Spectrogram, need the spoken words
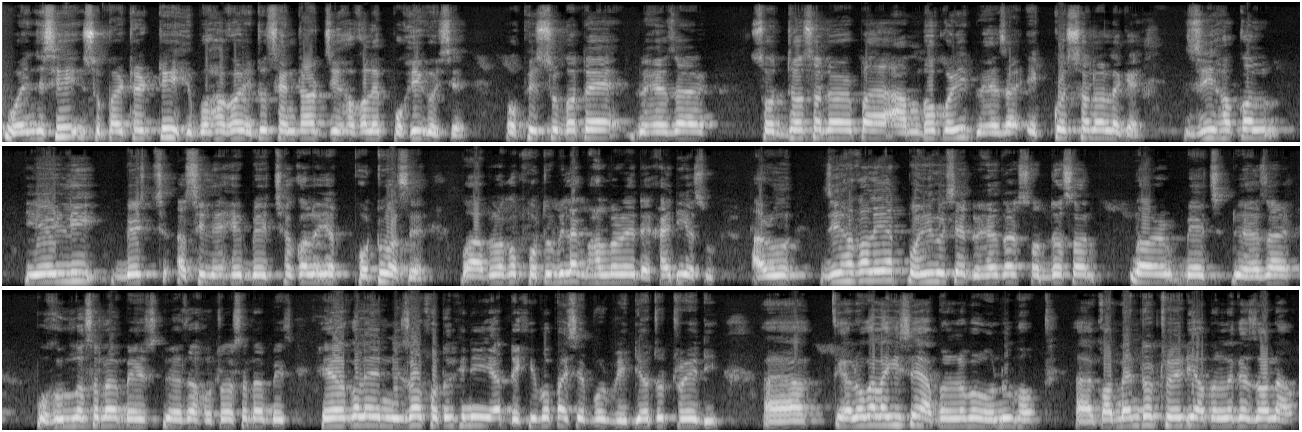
O' N G C super thirty Sivasagar এইটো চেণ্টাৰত যিসকলে পঢ়ি গৈছে অফিচ ৰূপতে দুহেজাৰ চৈধ্য চনৰ পৰা আৰম্ভ কৰি দুহেজাৰ একৈছ চনলৈকে যিসকল ইয়েৰলি বেটছ আছিলে সেই বেটছসকলে ইয়াত ফটো আছে। মই আপোনালোকক ফটোবিলাক ভালদৰে দেখাই দি আছোঁ। আৰু যিসকলে ইয়াত পঢ়ি গৈছে দুহেজাৰ চৈধ্য চনৰ বেটছ দুহেজাৰ ষোল্ল চনৰ বেটছ দুহেজাৰ সোতৰ চনৰ বেটছ সেইসকলে নিজৰ ফটোখিনি ইয়াত দেখিব পাইছে মোৰ ভিডিঅ'টোৰ থ্ৰুৱেদি কেনেকুৱা লাগিছে আপোনালোকৰ অনুভৱ? কমেণ্টৰ থ্ৰুৱেদি আপোনালোকে জনাওক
